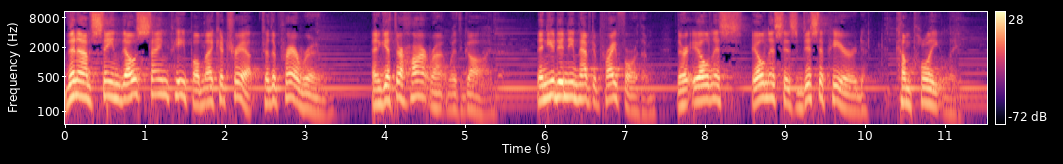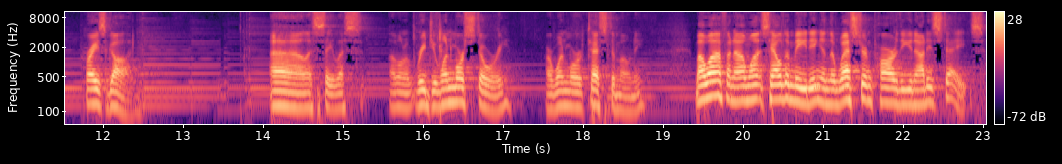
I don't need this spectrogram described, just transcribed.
Then I've seen those same people make a trip to the prayer room and get their heart right with God. Then you didn't even have to pray for them. Their illness, illness has disappeared completely. Praise God. Uh, let's see. Let's. I want to read you one more story or one more testimony. My wife and I once held a meeting in the western part of the United States.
